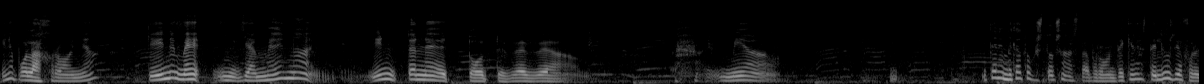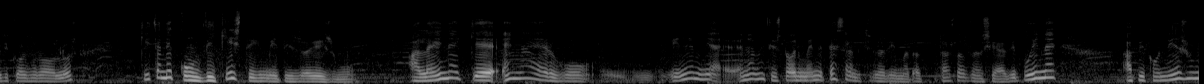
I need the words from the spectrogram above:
είναι πολλά χρόνια και είναι με, για μένα ήταν τότε βέβαια μία... Ήταν μετά το Χριστό ξανασταυρώνεται και ένας τελείως διαφορετικός ρόλος και ήταν κομβική στιγμή της ζωής μου. Αλλά είναι και ένα έργο, είναι μια, ένα μυθιστόρημα, είναι τέσσερα μυθιστορήματα του Τάσου Αθανασιάδη που είναι, απεικονίζουν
